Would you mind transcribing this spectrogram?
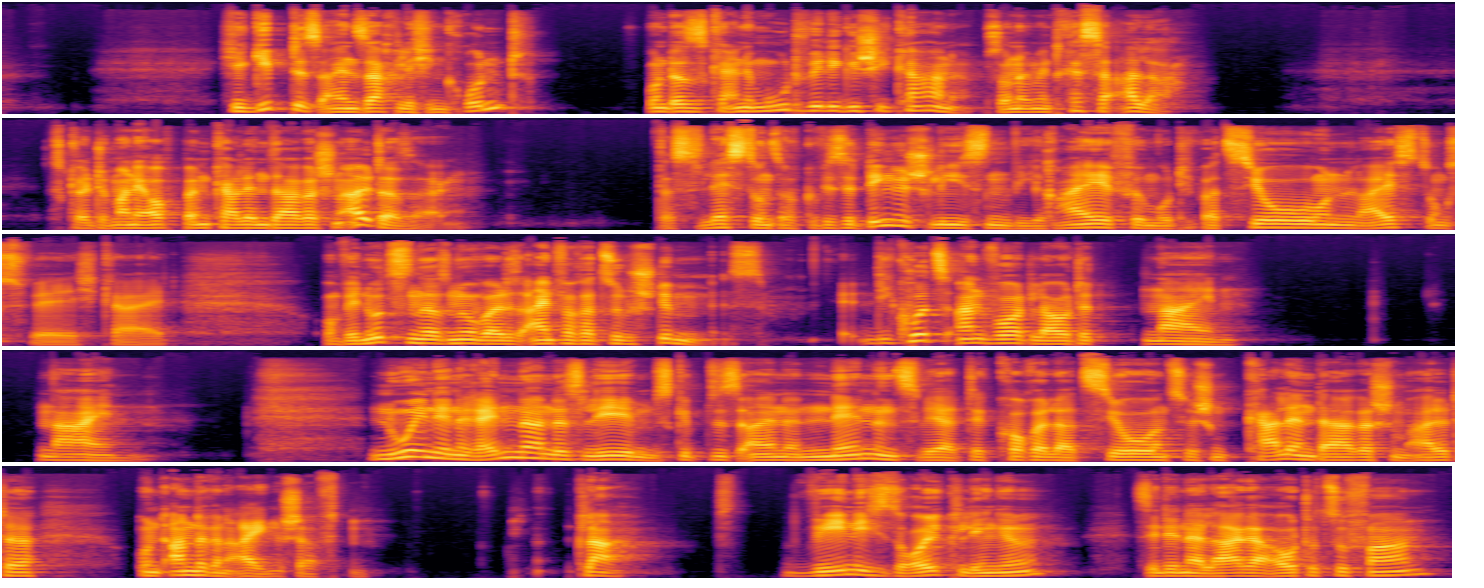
Hier gibt es einen sachlichen Grund und das ist keine mutwillige Schikane, sondern im Interesse aller. Das könnte man ja auch beim kalendarischen Alter sagen. Das lässt uns auf gewisse Dinge schließen, wie Reife, Motivation, Leistungsfähigkeit. Und wir nutzen das nur, weil es einfacher zu bestimmen ist. Die Kurzantwort lautet Nein. Nein. Nur in den Rändern des Lebens gibt es eine nennenswerte Korrelation zwischen kalendarischem Alter und anderen Eigenschaften. Klar, wenig Säuglinge sind in der Lage, Auto zu fahren,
